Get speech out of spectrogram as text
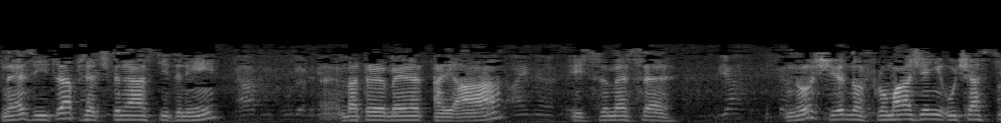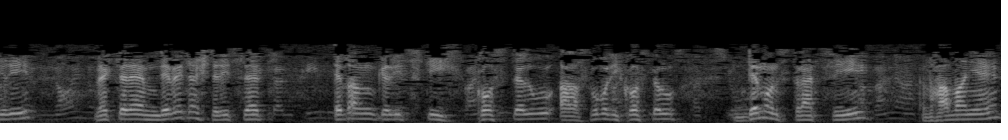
ne zítra, před 14 dny, Bratr Bennett a já jsme se nož jedno schromážení účastili, ve kterém 49 evangelických kostelů a svobodných kostelů demonstrací v Havaně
